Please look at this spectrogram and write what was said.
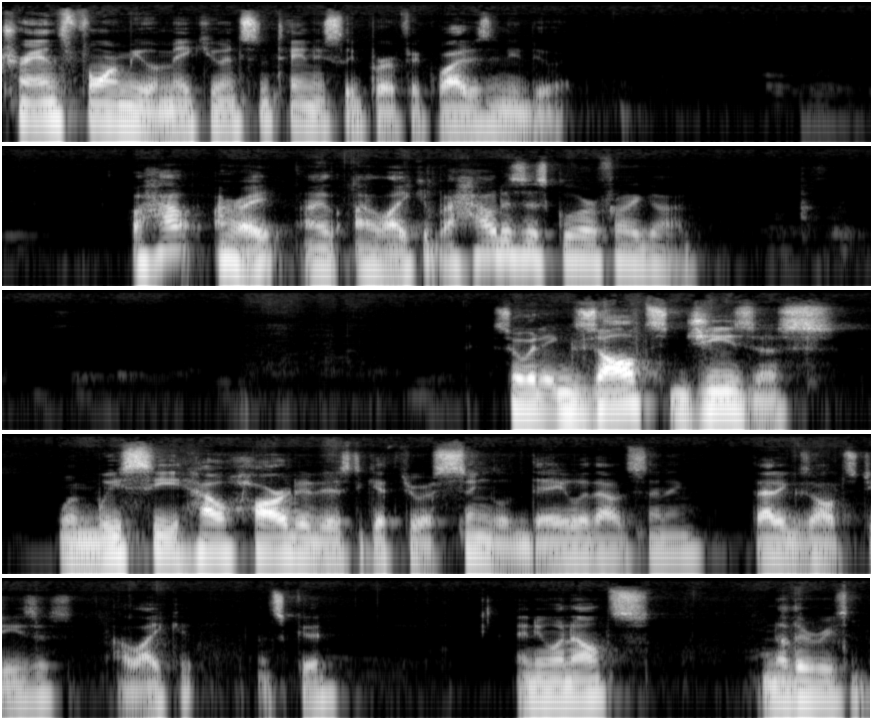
transform you and make you instantaneously perfect, why doesn't He do it? Well, how? All right, I, I like it, but how does this glorify God? So it exalts Jesus when we see how hard it is to get through a single day without sinning. That exalts Jesus. I like it. That's good. Anyone else? Another reason?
